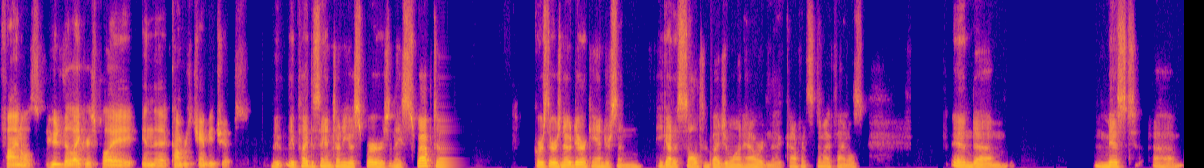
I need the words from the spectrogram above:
finals. Who did the Lakers play in the conference championships? They, they played the San Antonio Spurs and they swept them. Of course, there was no Derek Anderson. He got assaulted by Juwan Howard in the conference semifinals and um, missed um,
